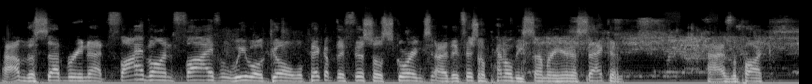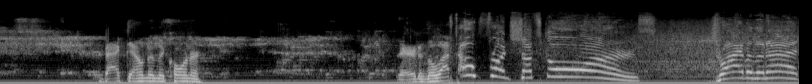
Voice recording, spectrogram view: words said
Of the Sudbury net, five on five, we will go. We'll pick up the official scoring, uh, the official penalty summary here in a second. As the puck back down in the corner. There to the left. Oh, front shot scores! Drive of the net.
